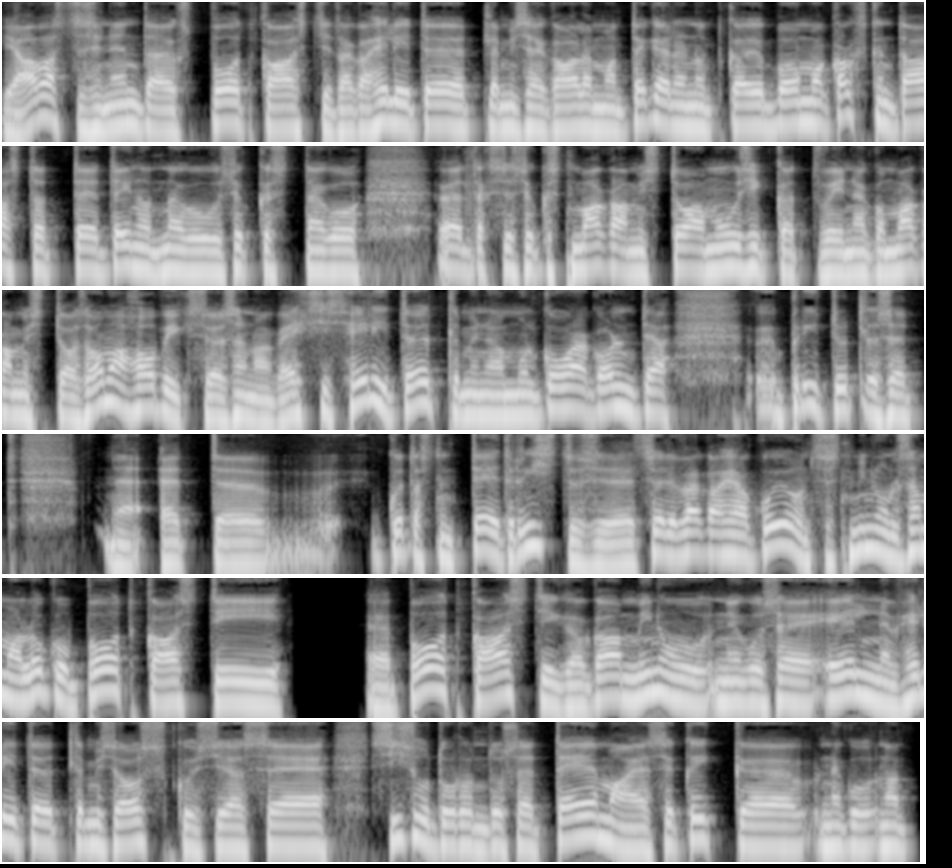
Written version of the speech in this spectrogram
ja avastasin enda jaoks podcast'i taga helitöötlemisega olen ma tegelenud ka juba oma kakskümmend aastat teinud nagu sihukest nagu öeldakse, sihukest magamistoa muusikat või nagu magamistoas oma hobiks, ühesõnaga ehk siis helitöötlemine on mul kogu aeg olnud ja Priit ütles, et, et kuidas need teed ristusid, et see oli väga hea kujund, sest minul sama lugu podcast'i Äh, podcast'iga ka minu nagu see eelnev helitöötlemise oskus ja see sisuturunduse teema ja see kõik äh, nagu nad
